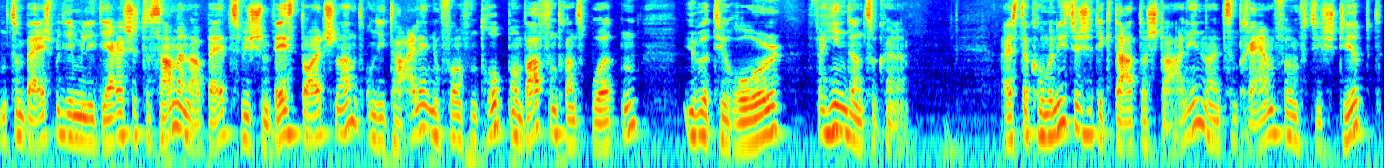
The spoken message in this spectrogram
um zum Beispiel die militärische Zusammenarbeit zwischen Westdeutschland und Italien in Form von Truppen- und Waffentransporten über Tirol verhindern zu können. Als der kommunistische Diktator Stalin 1953 stirbt,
